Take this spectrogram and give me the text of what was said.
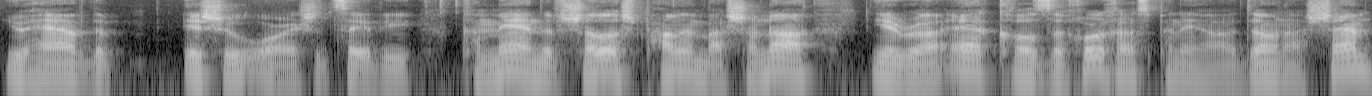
you have the issue, or I should say the command of Shalosh Pamim Bashana, Yera'eh Kol Zechurchas Adon Hashem.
